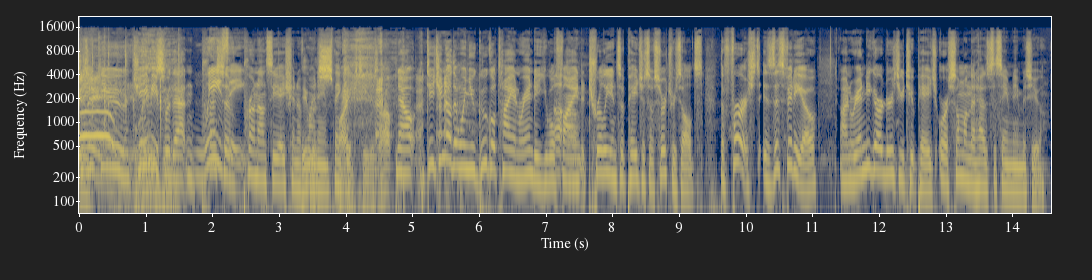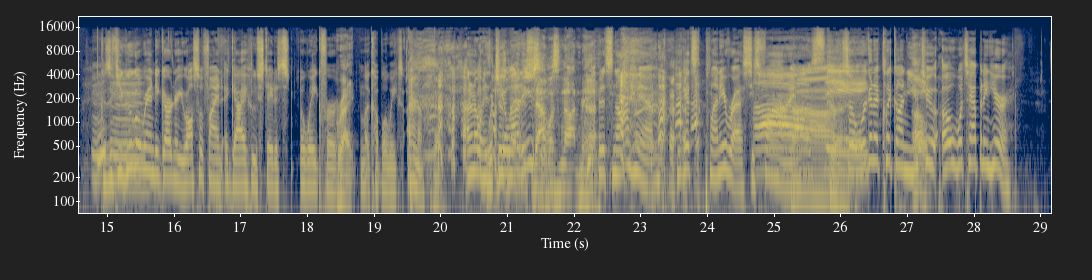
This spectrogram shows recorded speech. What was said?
Thank you, Jamie, for that impressive Wheezy. pronunciation of He my was name. Thank spiked. He was up. you. Now, did you know that when you Google Tai and Randy, you will find trillions of pages of search results? The first is this video on Randy Gardner's YouTube page or someone that has the same name as you. Because if you Google Randy Gardner, you also find a guy who stayed awake for Right. a couple of weeks. I don't know. I don't know what his Which is deal not is. easy. That was not me. But it's not him. he gets plenty of rest. He's fine. Oh, see. So we're going to click on YouTube. Oh. what's happening here?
